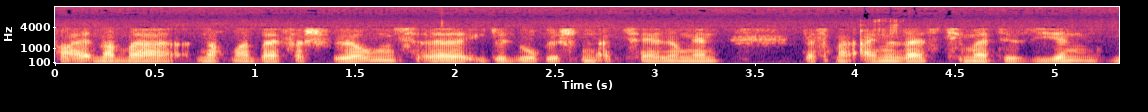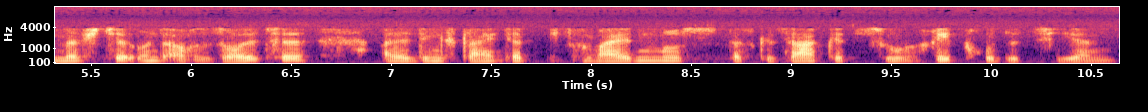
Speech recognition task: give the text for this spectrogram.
vor allem aber nochmal bei verschwörungsideologischen Erzählungen, dass man einerseits thematisieren möchte und auch sollte, allerdings gleichzeitig vermeiden muss, das Gesagte zu reproduzieren.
